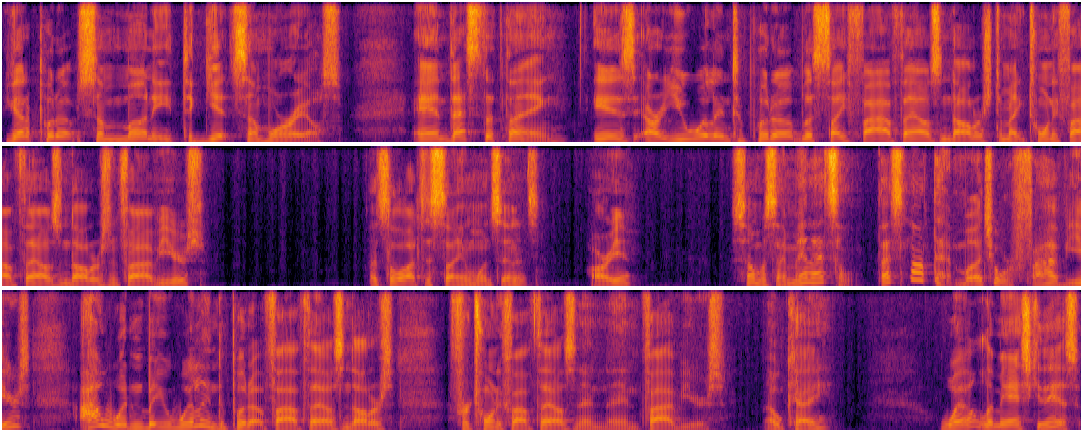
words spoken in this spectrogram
you got to put up some money to get somewhere else. And that's the thing is are you willing to put up let's say $5,000 to make $25,000 in 5 years? That's a lot to say in one sentence. Are you? Some would say, man, that's a, that's not that much over five years. I wouldn't be willing to put up five thousand dollars for $25000 in five years. Okay. Well, let me ask you this:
